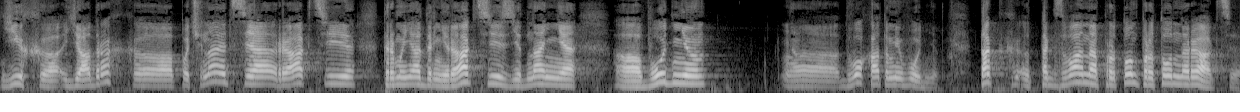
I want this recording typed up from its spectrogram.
їх ядрах починаються реакції, термоядерні реакції з'єднання водню, двох атомів водню. Так, так звана протон-протонна реакція.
